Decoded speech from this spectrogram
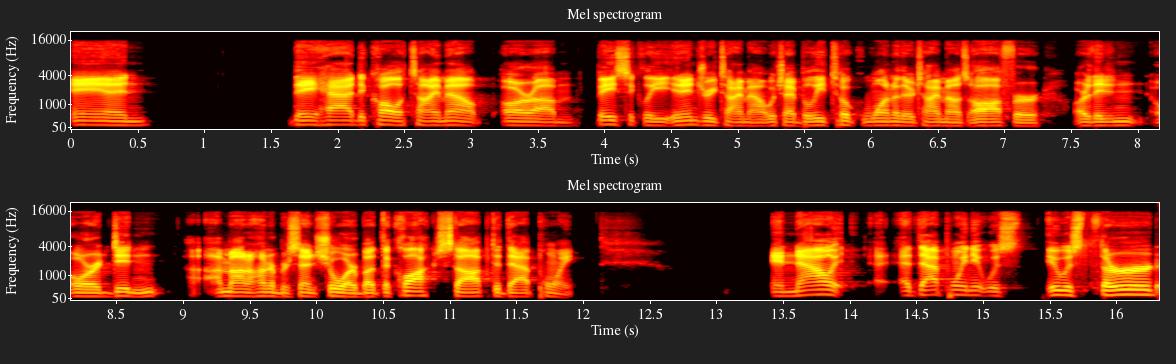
and they had to call a timeout or um, basically an injury timeout, which I believe took one of their timeouts off, or or they didn't or didn't. I'm not 100 percent sure, but the clock stopped at that point. And now at that point it was it was third.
